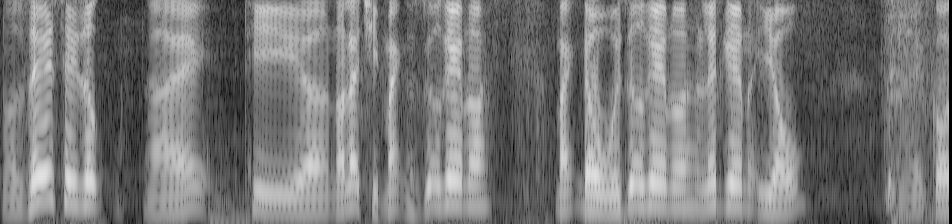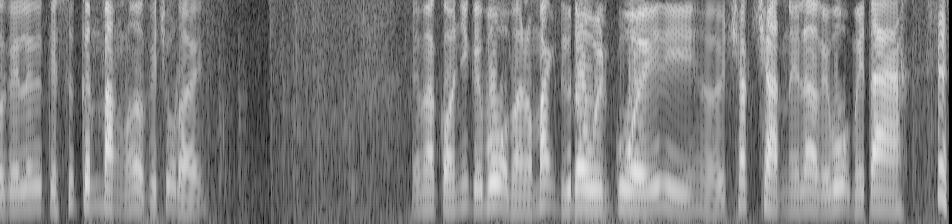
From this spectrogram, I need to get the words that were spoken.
nó dễ xây dựng. Đấy Thì ờ, nó lại chỉ mạnh ở giữa game thôi. Mạnh đầu với giữa game thôi lết game là yếu. Đấy có cái cái sự cân bằng nó ở cái chỗ đấy. Thế mà có những cái bộ mà nó mạnh từ đầu đến cuối ấy, thì ờ, chắc chắn đấy là cái bộ meta.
